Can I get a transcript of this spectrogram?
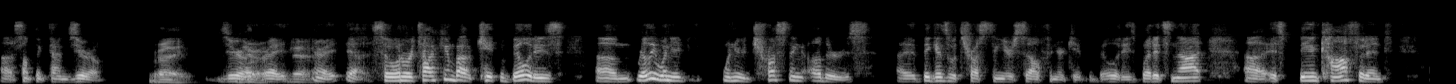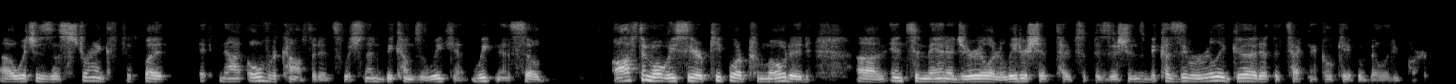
uh, something times zero? Right. Zero. zero. Right. Yeah. Right. Yeah. So when we're talking about capabilities, um, really, when you when you're trusting others, uh, it begins with trusting yourself and your capabilities. But it's not. Uh, it's being confident, uh, which is a strength, but not overconfidence, which then becomes a weak, weakness. So often what we see are people are promoted uh, into managerial or leadership types of positions because they were really good at the technical capability part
